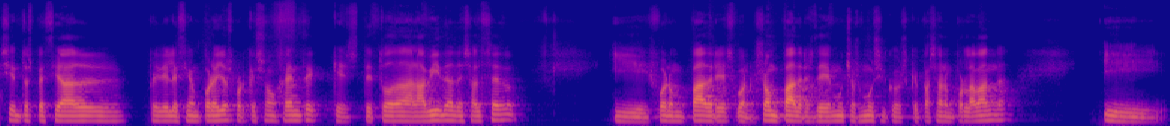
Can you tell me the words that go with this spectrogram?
siento especial predilección por ellos porque son gente que es de toda la vida de Salcedo y fueron padres, bueno, son padres de muchos músicos que pasaron por la banda y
